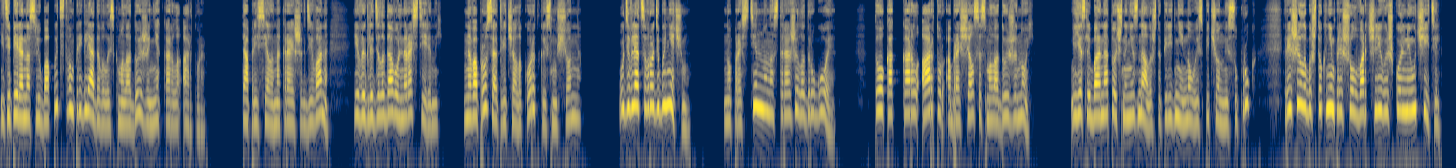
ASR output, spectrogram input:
и теперь она с любопытством приглядывалась к молодой жене Карла Артура. Та присела на краешек дивана и выглядела довольно растерянной. На вопросы отвечала коротко и смущенно. Удивляться вроде бы нечему. Но Простинну насторожило другое. То, как Карл Артур обращался с молодой женой. Если бы она точно не знала, что перед ней новоиспеченный супруг, решила бы, что к ним пришел ворчливый школьный учитель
